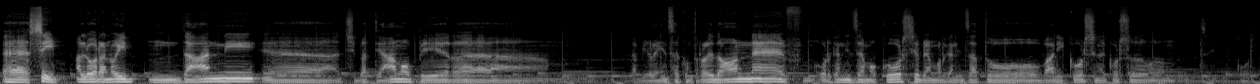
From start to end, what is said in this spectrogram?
Eh, sì, allora noi mh, da anni eh, ci battiamo per eh, la violenza contro le donne, organizziamo corsi, abbiamo organizzato vari corsi nel corso, sì, nel corso.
